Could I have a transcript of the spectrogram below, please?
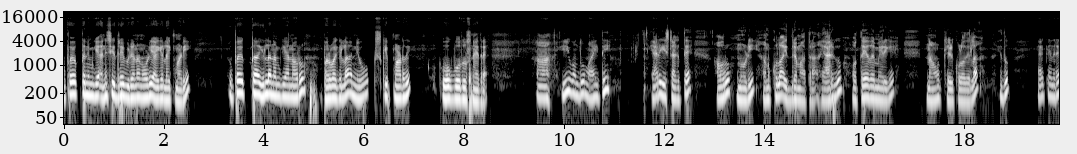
ಉಪಯುಕ್ತ ನಿಮಗೆ ಅನಿಸಿದರೆ ವಿಡಿಯೋನ ನೋಡಿ, ಹಾಗೆ ಲೈಕ್ ಮಾಡಿ. ಉಪಯುಕ್ತ ಇಲ್ಲ ನಮಗೆ ಅನ್ನೋರು ಪರವಾಗಿಲ್ಲ, ನೀವು ಸ್ಕಿಪ್ ಮಾಡಿ ಹೋಗ್ಬೋದು ಸ್ನೇಹಿತರೆ. ಈ ಒಂದು ಮಾಹಿತಿ ಯಾರಿಗೆ ಇಷ್ಟ ಆಗುತ್ತೆ ಅವರು ನೋಡಿ. ಅನುಕೂಲ ಇದ್ದರೆ ಮಾತ್ರ. ಯಾರಿಗೂ ಒತ್ತಾಯದ ಮೇರೆಗೆ ನಾವು ಕೇಳ್ಕೊಳ್ಳೋದಿಲ್ಲ. ಇದು ಯಾಕೆಂದರೆ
